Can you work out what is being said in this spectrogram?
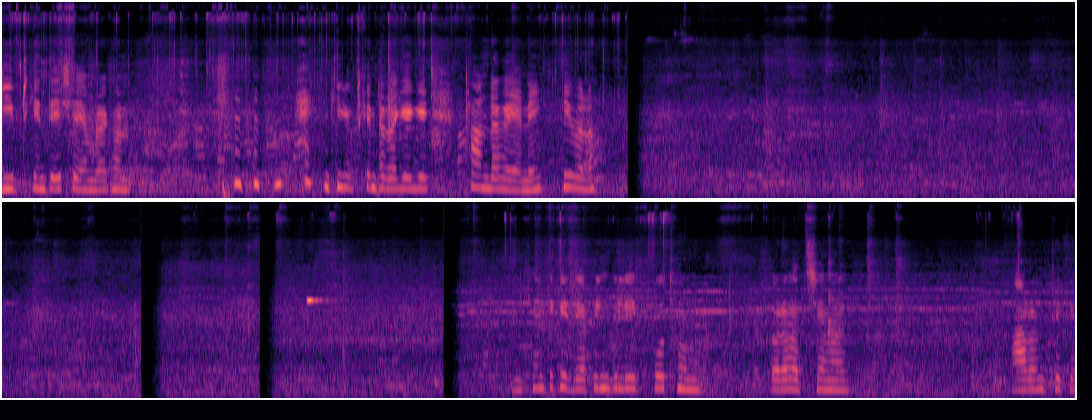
গিফট কিনতে এসে আমরা এখন গিফট কেনার আগে আগে ঠান্ডা হয়ে নেই। কি বলো? এখান থেকে র্যাপিংগুলি প্রথম করা হচ্ছে আমার আড়ং থেকে।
